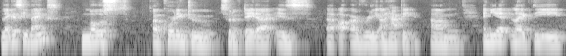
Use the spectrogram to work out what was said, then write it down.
legacy banks, most, according to sort of data, is uh, are really unhappy. Um, and yet, like the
